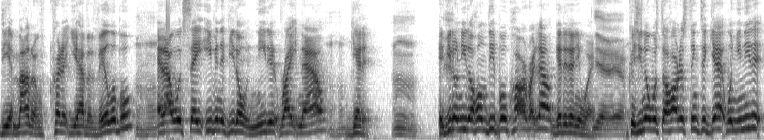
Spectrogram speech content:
the amount of credit you have available. And I would say even if you don't need it right now, get it. Mm, if you don't need a Home Depot card right now, get it anyway. Yeah, yeah. Because you know what's the hardest thing to get when you need it?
